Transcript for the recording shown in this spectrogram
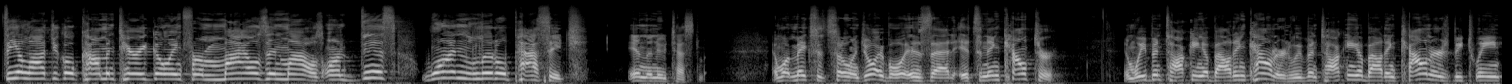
theological commentary going for miles and miles on this one little passage in the New Testament. And what makes it so enjoyable is that it's an encounter. And we've been talking about encounters. We've been talking about encounters between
